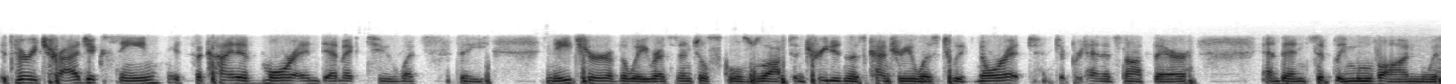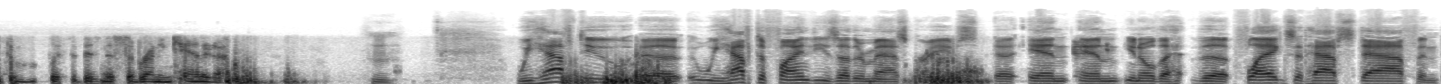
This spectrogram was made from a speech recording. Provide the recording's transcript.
It's a very tragic scene. It's the kind of more endemic to what's the nature of the way residential schools was often treated in this country was to ignore it, to pretend it's not there, and then simply move on with with the business of running Canada. Hmm. We have to uh, we have to find these other mass graves, uh, and and you know the the flags at half staff and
